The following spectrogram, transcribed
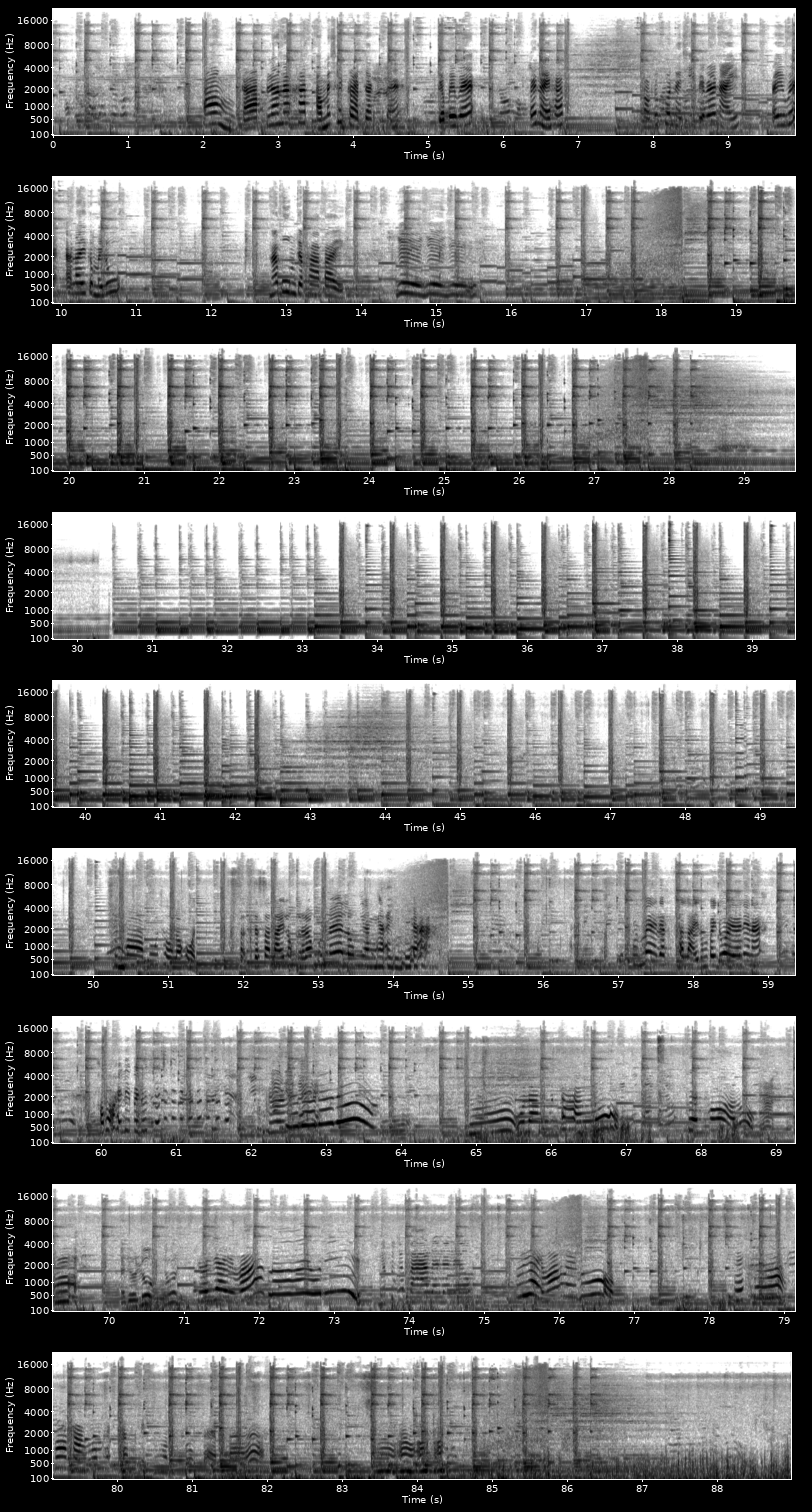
ต้องกลับแล้วนะครับ เอาไม่ใช่กลับจากนะเดี๋ยวไปแวะ ไปไหนครับบอกทุกคนหน่อยสิไปแวะไหน ไปแวะอะไรก็ไม่รู้นะบูมจะพาไป เย่เพ่อผู้โทรหด จะสไลด์ลงแล้วคุณแม่ลงยังไงเนี่ย คุณแม่จะถลายลงไปด้วยแล้วเนี่ยนะ เขาบอกให้รีบไปดูดูอุลังอุตังลูก เพื่อนพ่อลูกแหม่มาดูลูกนู่นตัวใหญ่มากเลยดูดิเหมือนตุ๊กตาเลยเร็วตัวใหญ่มากเลยลูกเฮ้ค่ะพ่อกลางร่มให้ อันปิดหมดลูกแสบตาอ้าวอ้าวอ้า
